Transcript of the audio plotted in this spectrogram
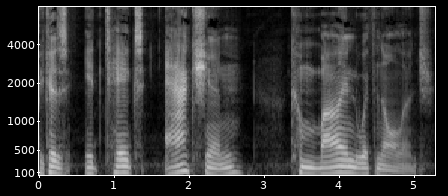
Because it takes action combined with knowledge.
